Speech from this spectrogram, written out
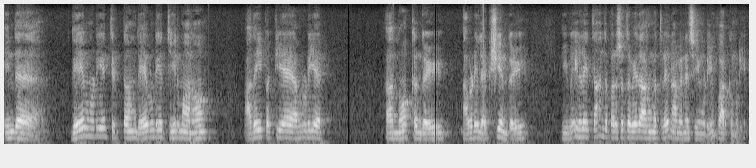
இந்த தேவனுடைய திட்டம் தேவனுடைய தீர்மானம் அதை பற்றிய அவருடைய அஹ், நோக்கங்கள் அவருடைய லட்சியங்கள் இவைகளைத்தான் இந்த பரிசுத்த வேதாகமத்திலே நாம் என்ன செய்ய முடியும்? பார்க்க முடியும்.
